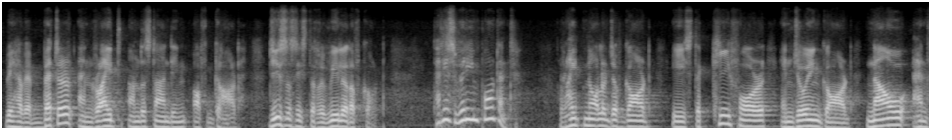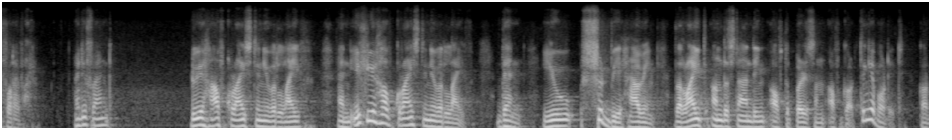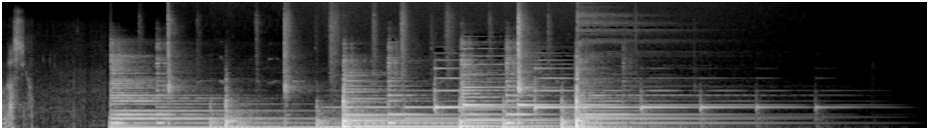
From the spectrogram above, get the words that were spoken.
we have a better and right understanding of God. Jesus is the revealer of God. That is very important. Right knowledge of God is the key for enjoying God now and forever. My dear friend, do you have Christ in your life? And if you have Christ in your life, then you should be having the right understanding of the person of God. Think about it. God bless you.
